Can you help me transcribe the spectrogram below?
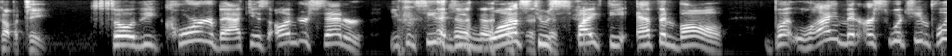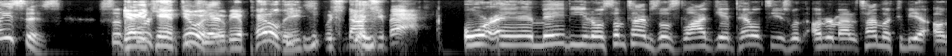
cup of tea. So the quarterback is under center. You can see that he wants to spike the effing ball, but linemen are switching places. So Yeah, you can't do it. It'll be a penalty, he- he- which knocks you back. or and maybe you know sometimes those live game penalties with under amount of time that could be a, a,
